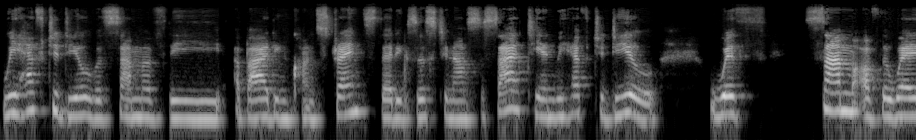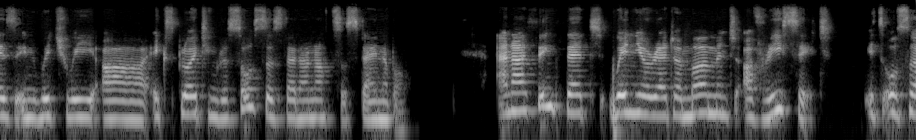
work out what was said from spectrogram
we have to deal with some of the abiding constraints that exist in our society, and we have to deal with some of the ways in which we are exploiting resources that are not sustainable. And I think that when you're at a moment of reset, it's also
